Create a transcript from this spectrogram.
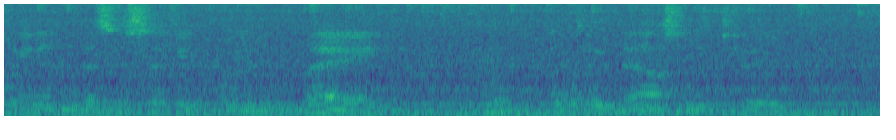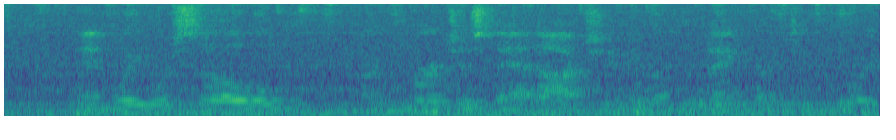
Queen and the Mississippi Queen in May of 2002. And we were sold or purchased at auction from the bankruptcy court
